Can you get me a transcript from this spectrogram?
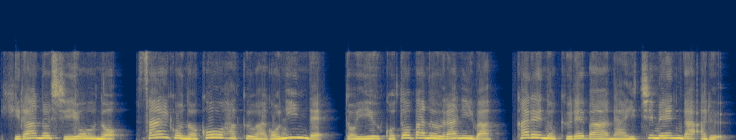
平野紫耀の最後の紅白は5人でという言葉の裏には彼のクレバーな一面がある。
